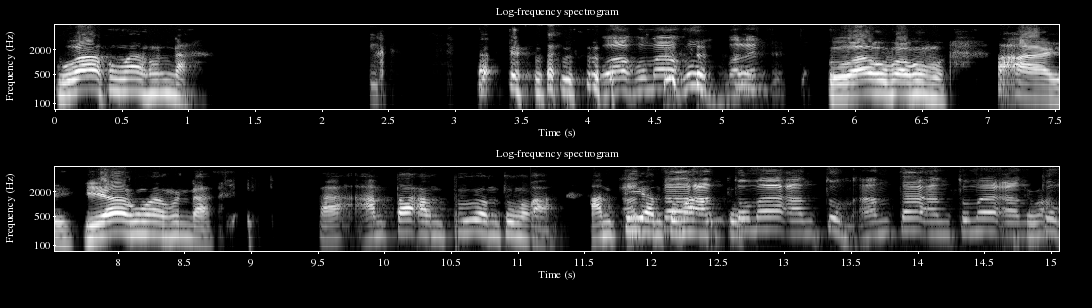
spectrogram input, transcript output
হুয়া হুমা হুন্না ওয়া হুমা হুম বলেন। হুয়া হুমা। হুম আই হিয়া হুমা হুন্না আন্তা আন্তু আন্তুমা। আন্তি আন্তা আন্তুমা আন্তুম আন্তুমা আন্তুম আন্তা আন্তুমা আন্তুম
